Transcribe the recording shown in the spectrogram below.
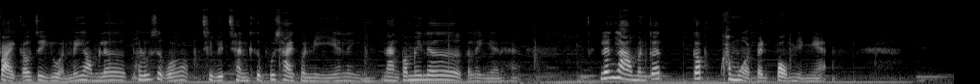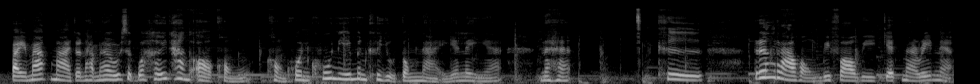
ฝ่ายเกาจีหยวนไม่ยอมเลิกเพราะรู้สึกว่าแบบชีวิตฉันคือผู้ชายคนนี้อะไรอย่างเงี้ยนางก็ไม่เลิกอะไรอย่างเงี้ยนะคะเรื่องราวมันก็ก็ขมวดเป็นปมอย่างเงี้ยไปมากมายจนทำให้เรารู้สึกว่าเฮ้ยทางออกของของคนคู่นี้มันคืออยู่ตรงไหนอะไรเงี้ยนะฮะคือเรื่องราวของ before we get married เนี่ย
